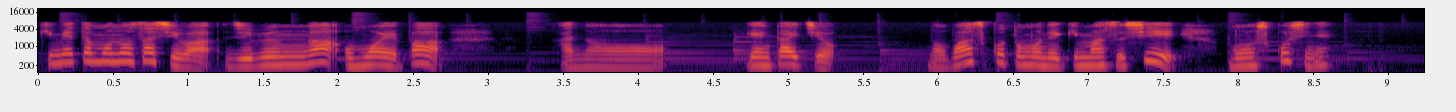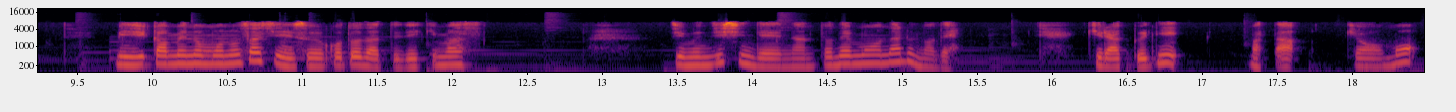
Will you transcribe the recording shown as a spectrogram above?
決めた物差しは自分が思えば、あのー、限界値を伸ばすこともできますし、もう少しね、短めの物差しにすることだってできます。自分自身で何とでもなるので、気楽にまた今日も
